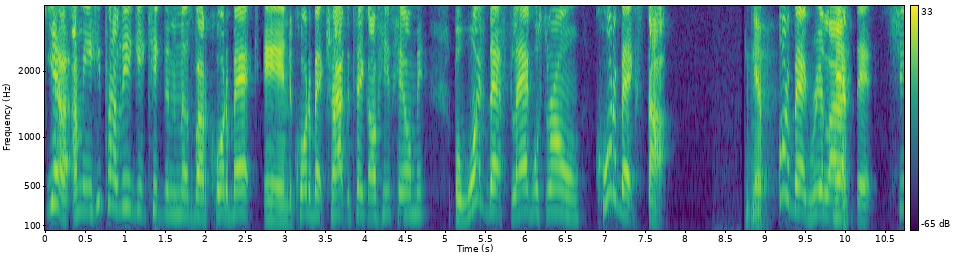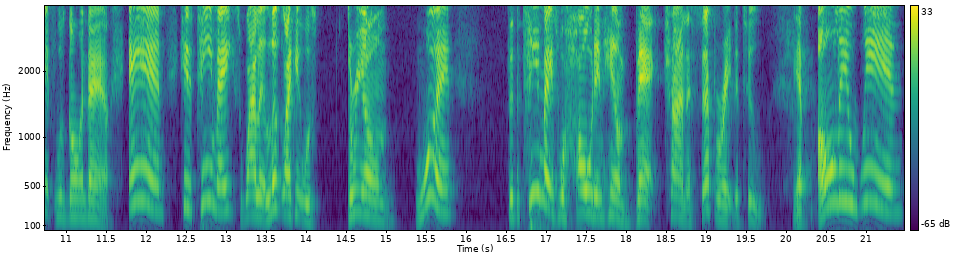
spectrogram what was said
yeah, I mean, he probably did get kicked in the nuts by the quarterback, and the quarterback tried to take off his helmet. But once that flag was thrown, quarterback stopped. Yep. Quarterback realized yeah. that shit was going down. And his teammates, while it looked like it was three on one, the teammates were holding him back, trying to separate the two. Yep. Only when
